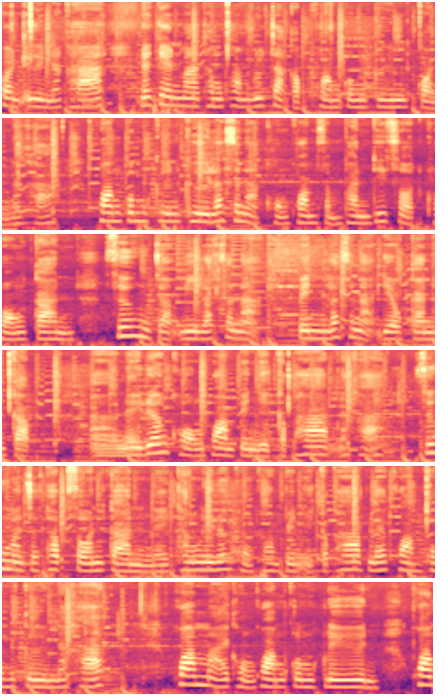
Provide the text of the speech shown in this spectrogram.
ก่อนอื่นนะคะ นักเรียนมาทำความรู้จักกับความกลมกลืนก่อนนะคะ ความกลมกลืนคือลักษณะของความสัมพันธ์ที่สอดคล้องกัน ซึ่งจะมีลักษณะเป็นลักษณะเดียวกันกับในเรื่องของความเป็นเอกภาพนะคะ ซึ่งมันจะทับซ้อนกันในทั้งในเรื่องของความเป็นเอกภาพและความกลมกลืนนะคะ ความหมายของความกลมกลืน ความ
